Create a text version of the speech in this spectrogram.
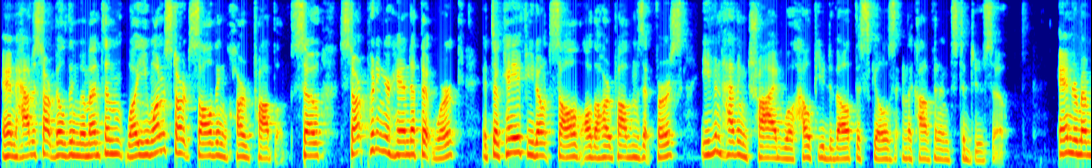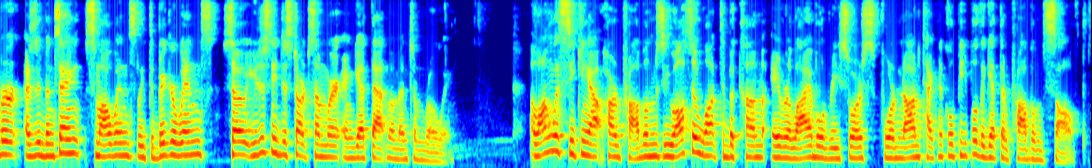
And how to start building momentum? Well, you want to start solving hard problems. So start putting your hand up at work. It's okay if you don't solve all the hard problems at first. Even having tried will help you develop the skills and the confidence to do so. And remember, as we've been saying, small wins lead to bigger wins. So you just need to start somewhere and get that momentum rolling. Along with seeking out hard problems, you also want to become a reliable resource for non technical people to get their problems solved.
